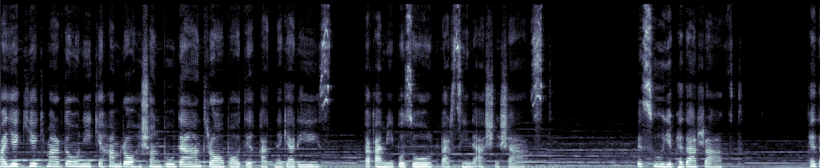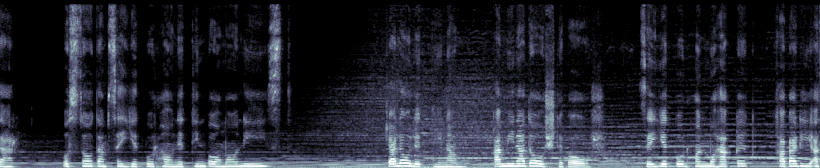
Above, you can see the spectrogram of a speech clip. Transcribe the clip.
و یک یک مردانی که همراهشان بودند را با دقت نگریست و غمی بزرگ بر سینه اش نشست. به سوی پدر رفت. پدر استادم سید برهان الدین با ما نیست؟ جلال الدینم غمی نداشته باش. سید برهان محقق خبری از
